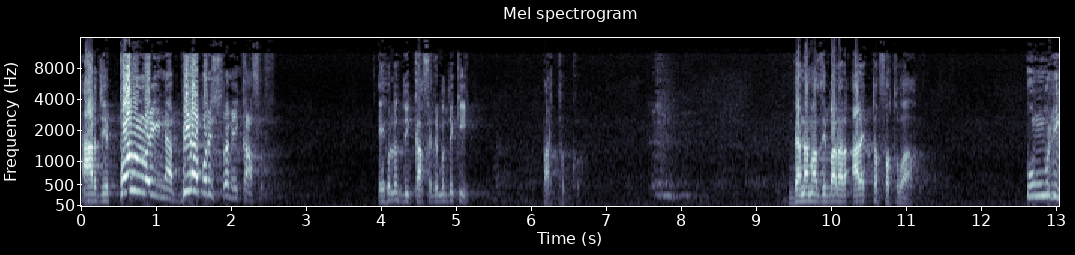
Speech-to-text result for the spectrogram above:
আর যে পড়লই না, বিনা পরিশ্রমী কাফের। এ হলো দুই কাফের মধ্যে কি? পার্থক্য। বেনামাজি বাড়ার আরেকটা ফতোয়া। উমরি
